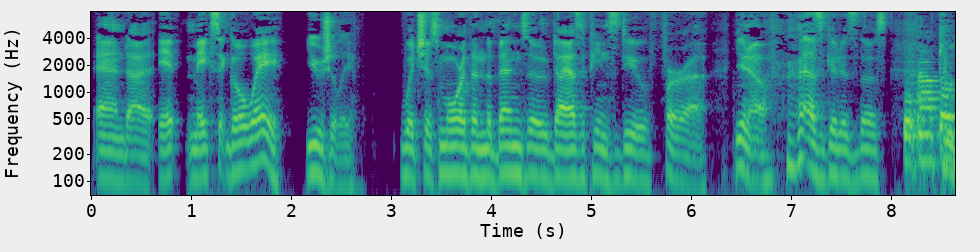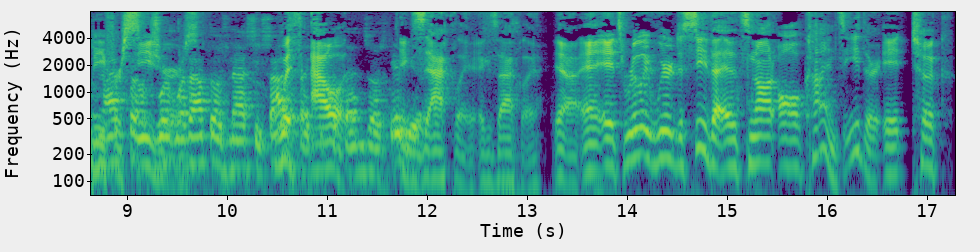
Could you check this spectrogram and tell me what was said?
and uh, it makes it go away, usually, which is more than the benzodiazepines do for, uh, you know, as good as those without can those be for nasty, seizures. without those nasty side without effects that the benzos give you. exactly exactly. Yeah and it's really weird to see that it's not all kinds either. It took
